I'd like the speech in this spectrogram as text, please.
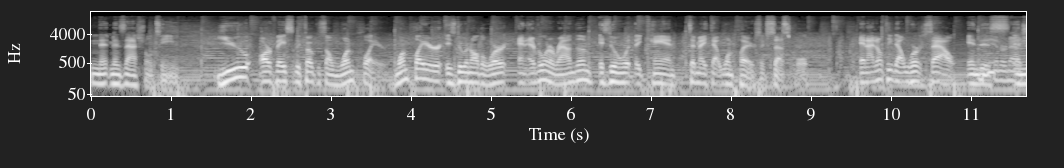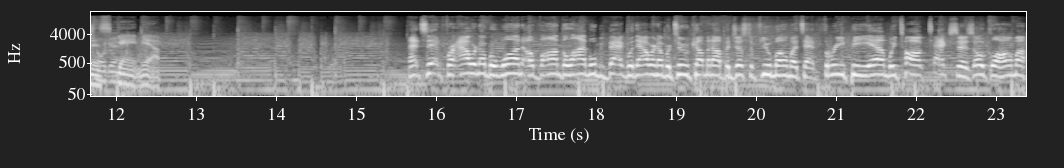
men's national team. You are basically focused on one player. One player is doing all the work, and everyone around them is doing what they can to make that one player successful. And I don't think that works out in this in international this game. game. Yeah. That's it for hour number one of On the Line. We'll be back with hour number two coming up in just a few moments at 3 p.m. We talk Texas, Oklahoma,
